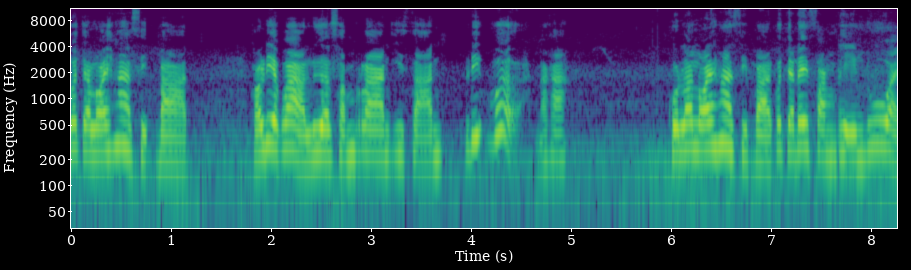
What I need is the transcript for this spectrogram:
ก็จะ 150 บาท เขาเรียกว่าเรือสำราญอีสานริเวอร์นะคะ คนละ 150 บาทก็จะได้ฟังเพลงด้วย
